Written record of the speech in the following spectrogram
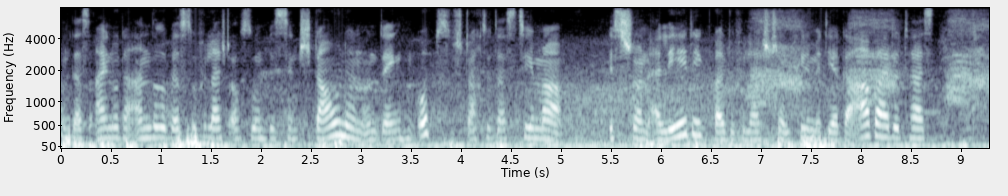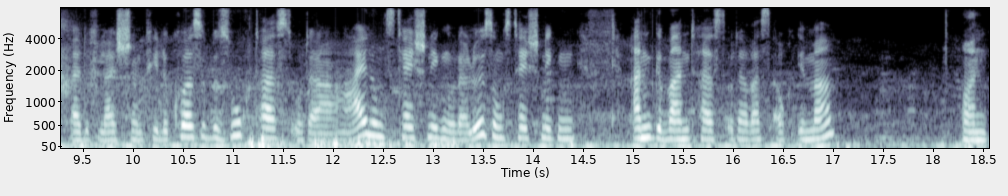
Und das ein oder andere wirst du vielleicht auch so ein bisschen staunen und denken, ups, ich dachte, das Thema ist schon erledigt, weil du vielleicht schon viel mit dir gearbeitet hast, weil du vielleicht schon viele Kurse besucht hast oder Heilungstechniken oder Lösungstechniken angewandt hast oder was auch immer. Und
